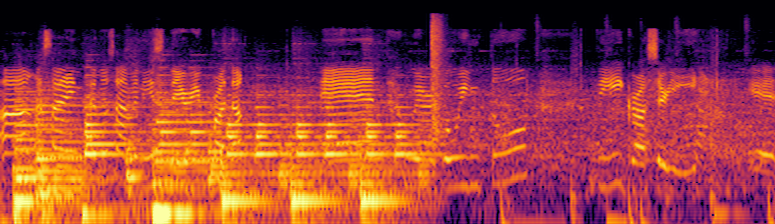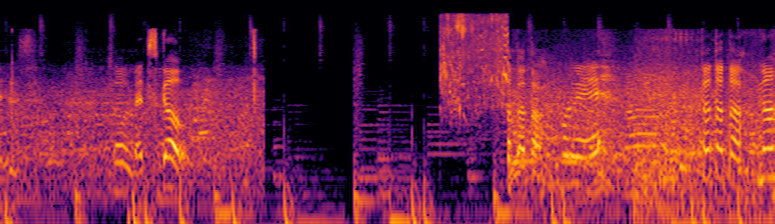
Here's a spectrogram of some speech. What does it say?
ang assigned ano sa amin is dairy product. And we're going to the grocery. Yes. So, let's go. Ito, ito, ito. Ito, ito. Na.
